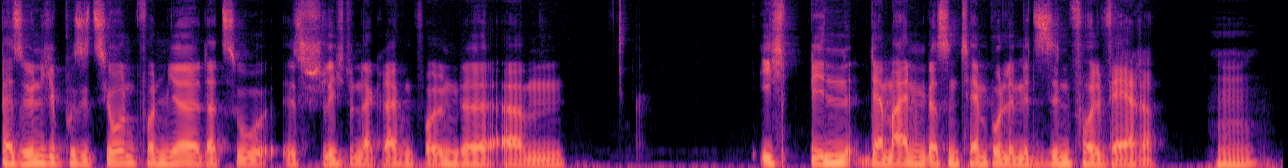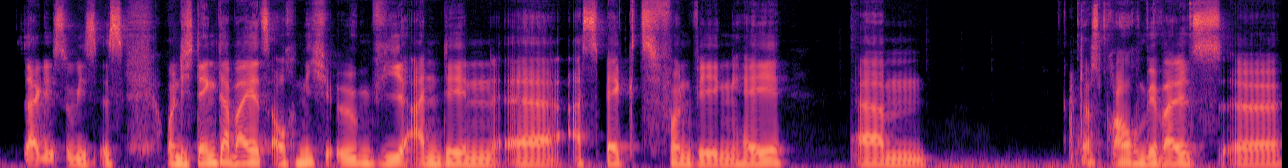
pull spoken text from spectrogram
persönliche Position von mir dazu ist schlicht und ergreifend folgende. Ähm, ich bin der Meinung, dass ein Tempolimit sinnvoll wäre. Hm. Sage ich so, wie es ist. Und ich denke dabei jetzt auch nicht irgendwie an den äh, Aspekt von wegen, hey, ähm, das brauchen wir, weil es, äh,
